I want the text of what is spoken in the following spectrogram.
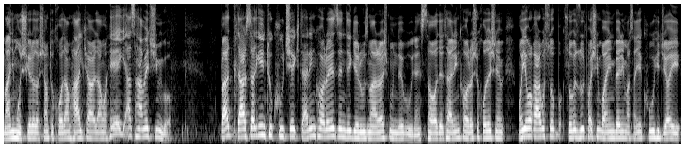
من این مشکل رو داشتم تو خودم حل کردم و هی از همه چی می‌گفت. بعد در صورتی که این تو کوچکترین کارهای زندگی روزمرهش مونده بود. یعنی ساده ترین کاراشو خودش نمی... ما یه بار قرار بود صبح, صبح زود پاشیم با این بریم مثلا یه کوهی جایی.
